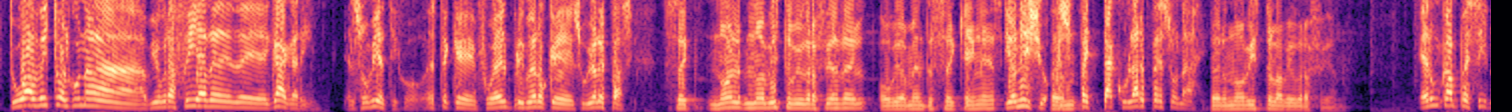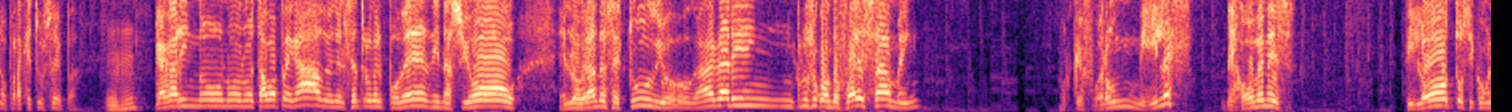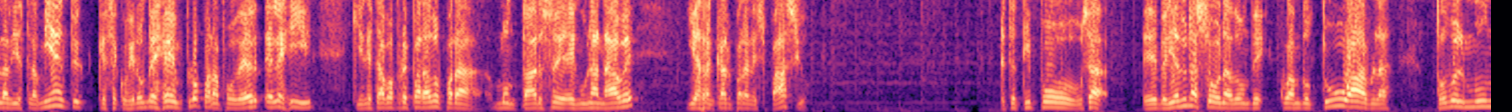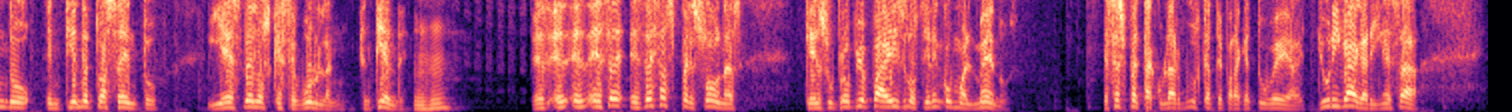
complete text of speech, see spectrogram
¿tú has visto alguna biografía de, Gagarin, el soviético? Este que fue el primero que subió al espacio. no, no, he visto biografías de él, obviamente sé quién eh, es. Dionisio, espectacular personaje. Pero no he visto la biografía. Era un campesino, para que tú sepas. Gagarin no, no, no estaba pegado en el centro del poder, ni nació en los grandes estudios. Gagarin, incluso cuando fue al examen, porque fueron miles de jóvenes pilotos y con el adiestramiento que se cogieron de ejemplo para poder elegir quién estaba preparado para montarse en una nave y arrancar para el espacio. Este tipo, o sea, eh, venía de una zona donde cuando tú hablas, todo el mundo entiende tu acento y es de los que se burlan, ¿entiendes? es, es, de, es de esas personas que en su propio país los tienen como al menos. Es espectacular, búscate para que tú veas. Yuri Gagarin, esa,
